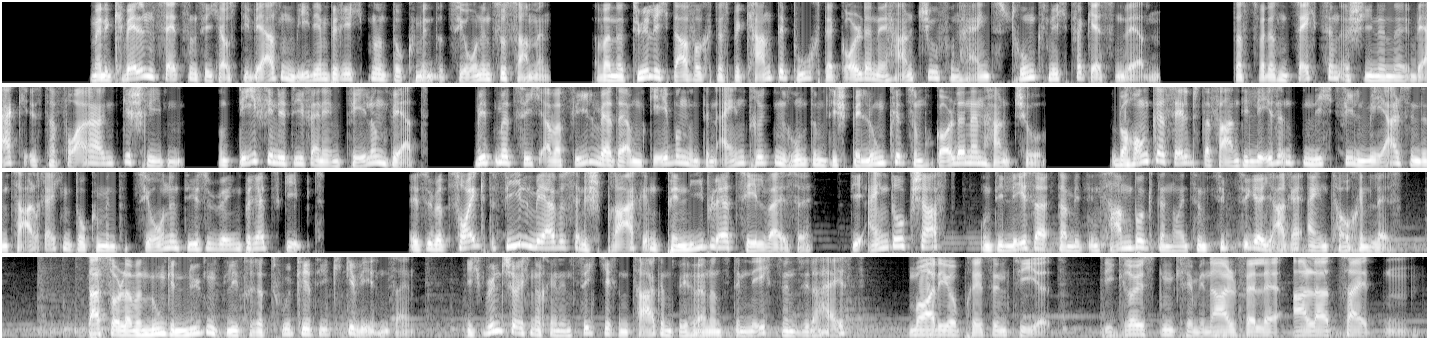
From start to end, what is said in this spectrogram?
Meine Quellen setzen sich aus diversen Medienberichten und Dokumentationen zusammen, aber natürlich darf auch das bekannte Buch Der goldene Handschuh von Heinz Strunk nicht vergessen werden. Das 2016 erschienene Werk ist hervorragend geschrieben und definitiv eine Empfehlung wert, widmet sich aber vielmehr der Umgebung und den Eindrücken rund um die Spelunke zum goldenen Handschuh. Über Honka selbst erfahren die Lesenden nicht viel mehr als in den zahlreichen Dokumentationen, die es über ihn bereits gibt. Es überzeugt viel mehr über seine Sprache und penible Erzählweise, die Eindruck schafft und die Leser damit ins Hamburg der 1970er Jahre eintauchen lässt. Das soll aber nun genügend Literaturkritik gewesen sein. Ich wünsche euch noch einen sicheren Tag und wir hören uns demnächst, wenn es wieder heißt Mordio präsentiert. Die größten Kriminalfälle aller Zeiten.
